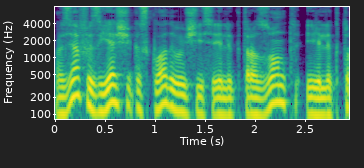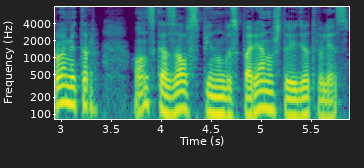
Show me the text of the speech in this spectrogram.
Взяв из ящика складывающийся электрозонд и электрометр, он сказал в спину Гаспаряну, что идет в лес.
